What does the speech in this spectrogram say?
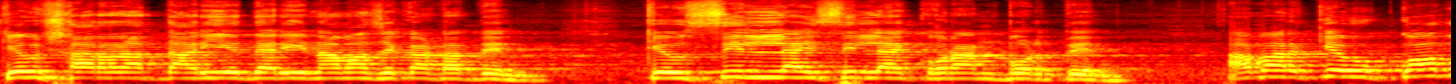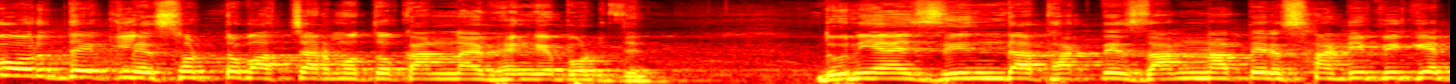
কেউ সারা রাত দাঁড়িয়ে দাঁড়িয়ে নামাজে কাটাতেন, কেউ চিল্লাই চিল্লাই কোরআন পড়তেন, আবার কেউ কবর দেখলে ছোট্ট বাচ্চার মতো কান্নায় ভেঙে পড়তেন। দুনিয়ায় জিন্দা থাকতে জান্নাতের সার্টিফিকেট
